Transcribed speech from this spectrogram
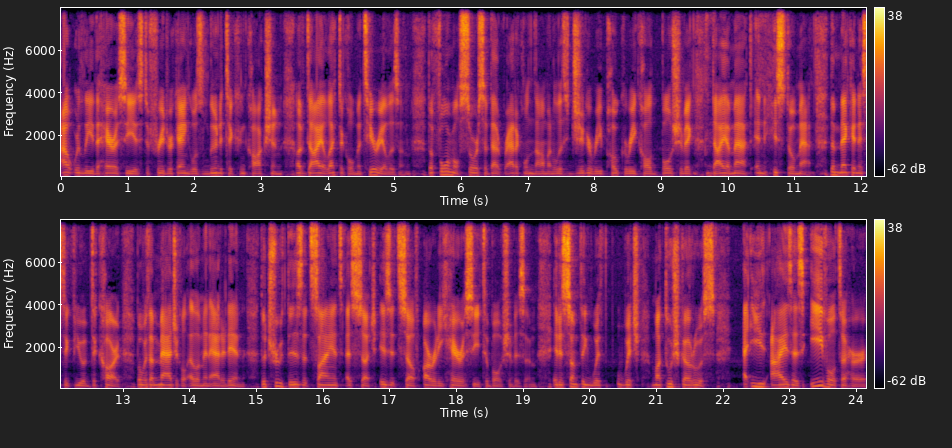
Outwardly, the heresy is to Friedrich Engels' lunatic concoction of dialectical materialism, the formal source of that radical nominalist jiggery pokery called Bolshevik diamat and histomat, the mechanistic view of Descartes, but with a magical element added in. The truth is that science as such is itself already heresy to Bolshevism. It is something with which Matushka Rus eyes as evil to her,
